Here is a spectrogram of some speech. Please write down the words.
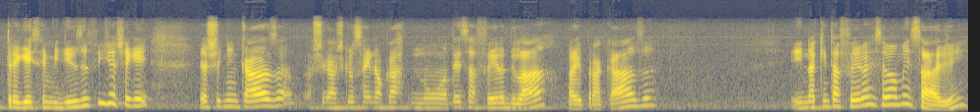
entreguei sem medidas e já cheguei, já cheguei em casa, acho que eu saí numa terça-feira de lá para ir para casa. E na quinta-feira eu recebi uma mensagem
